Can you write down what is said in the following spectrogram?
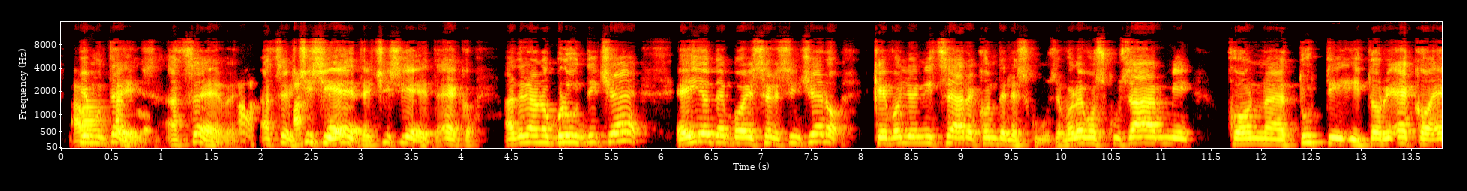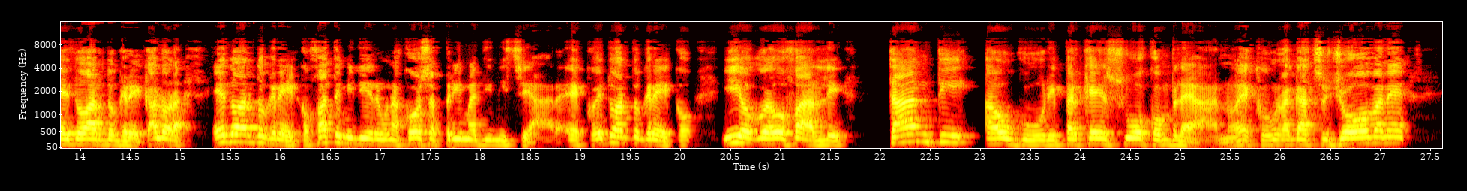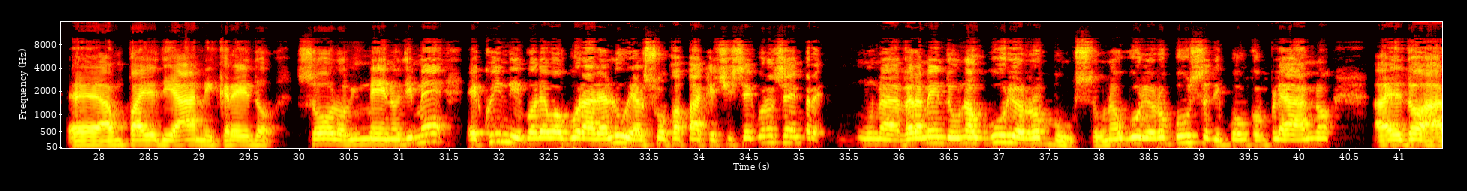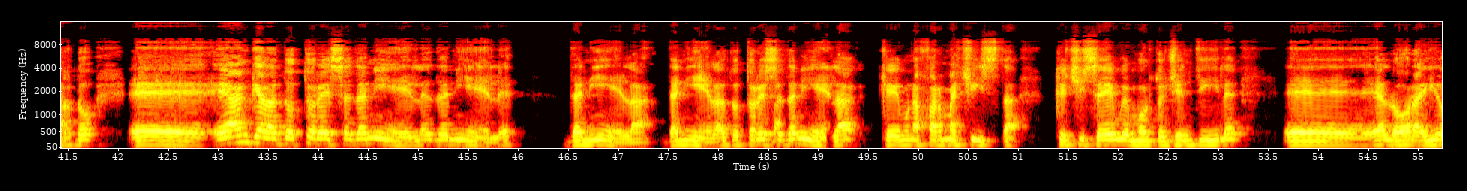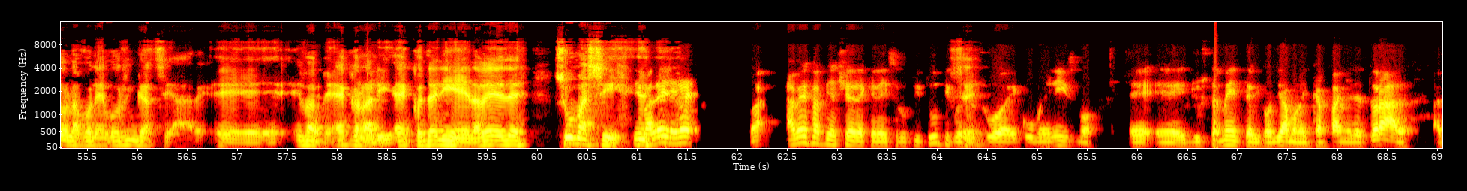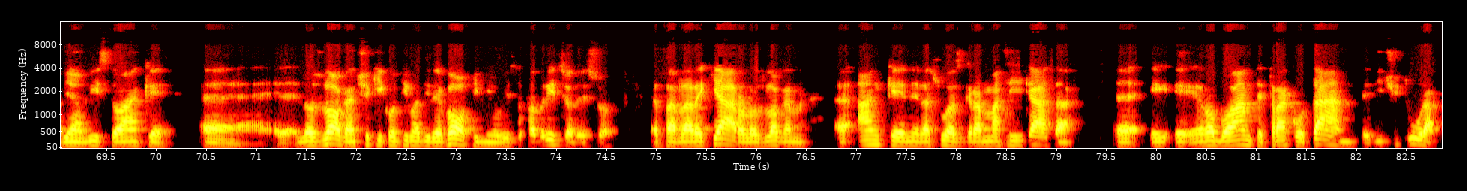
Ah, Piemontese, a Seve, Ah, ci siete, ci siete. Ecco, Adriano Blundi c'è e io devo essere sincero che voglio iniziare con delle scuse. Volevo scusarmi con eh, tutti i tori. Ecco Edoardo Greco. Allora, Edoardo Greco, fatemi dire una cosa prima di iniziare. Ecco, Edoardo Greco, io volevo fargli tanti auguri perché è il suo compleanno. Ecco, un ragazzo giovane, eh, un paio di anni, credo, solo in meno di me, e quindi volevo augurare a lui al suo papà che ci seguono sempre una- veramente un augurio robusto, un augurio robusto di buon compleanno a Edoardo eh, e anche alla dottoressa Daniele, Daniele, Daniela, Daniela, la dottoressa Daniela, che è una farmacista che ci segue, molto gentile, eh, e allora io la volevo ringraziare. E, e vabbè, eccola lì, ecco Daniela, vede, su ma sì. Ma lei non è... a me fa piacere che lei saluti tutti, questo Sì. suo ecumenismo, e, e giustamente ricordiamolo in campagna elettorale, abbiamo visto anche eh, lo slogan, c'è chi continua a dire votimi, ho visto Fabrizio adesso eh, parlare chiaro, lo slogan eh, anche nella sua sgrammaticata e, e roboante, tracotante dicitura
